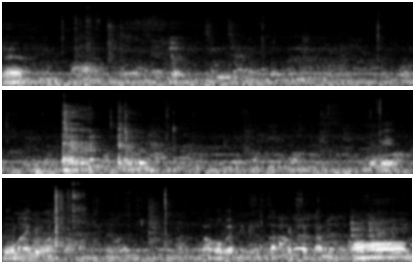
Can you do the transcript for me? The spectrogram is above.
네. 아. 여기 그거 많이 들어갔어. 마법의 백색깔. 어.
